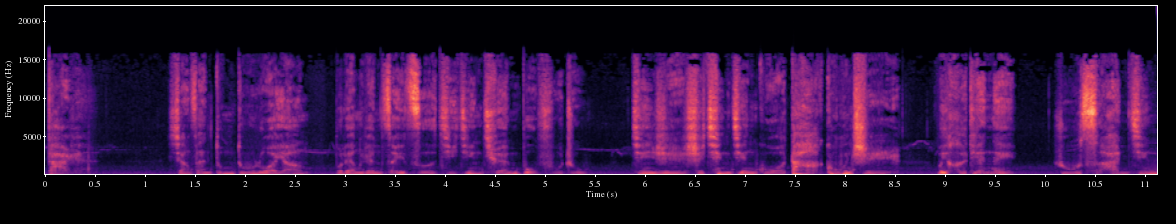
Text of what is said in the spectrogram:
大人，向咱东都洛阳，不良人贼子几近全部伏诛。今日是庆监国大功之日，为何殿内如此安静？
